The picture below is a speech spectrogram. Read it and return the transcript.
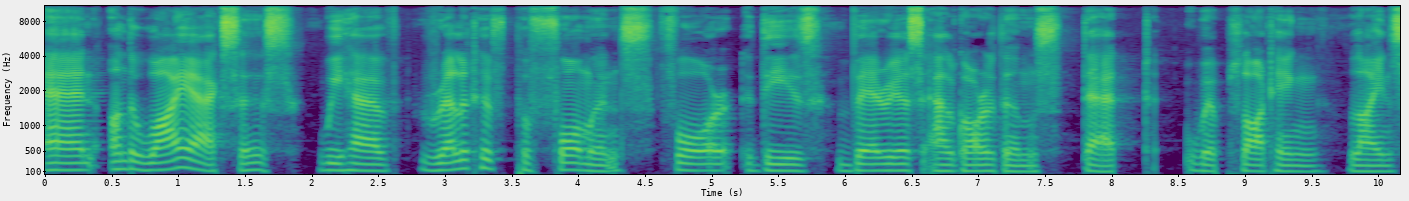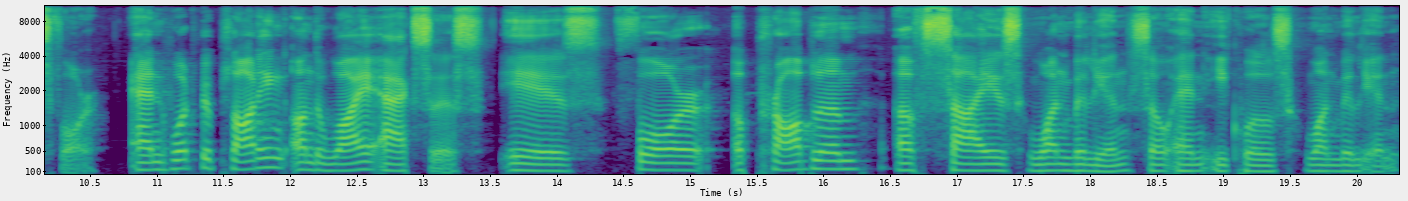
And on the y-axis, we have relative performance for these various algorithms that we're plotting lines for. And what we're plotting on the y-axis is for a problem of size 1 million, so n equals 1 million.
